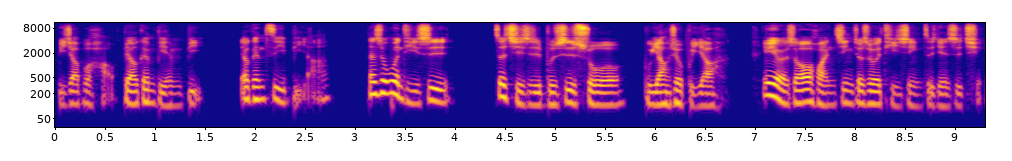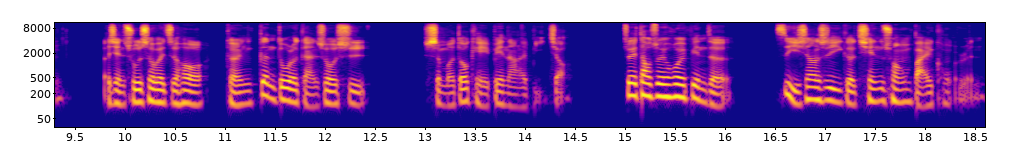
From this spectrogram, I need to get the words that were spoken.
比较不好，不要跟别人比，要跟自己比啊。但是问题是，这其实不是说。不要就不要，因为有时候环境就是会提醒你这件事情，而且出社会之后，可能更多的感受是什么都可以被拿来比较，所以到最后会变得自己像是一个千疮百孔的人，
